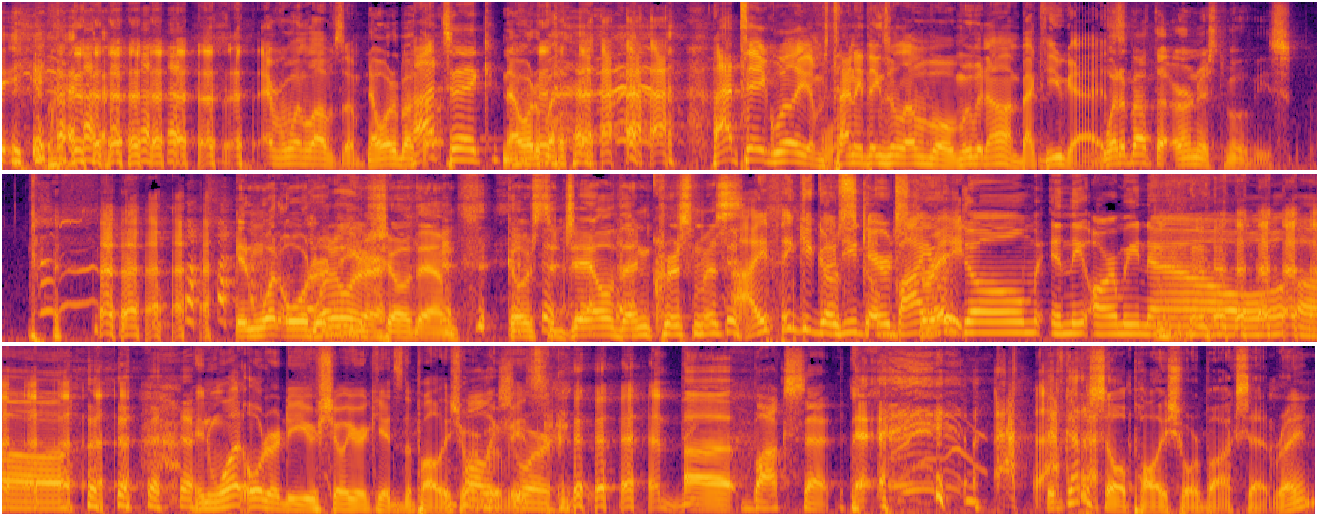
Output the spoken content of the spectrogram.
Everyone loves them. Now what about Hot the, take. Now what about Hot take Williams. Tiny things are lovable. Moving on. Back to you guys. what about the Ernest movies? In what order What do order? you show them? Goes to jail, then Christmas. I think you go Do you scared go straight. Biodome in the army now. uh, In what order do you show your kids the Pauly Shore Pauly movies? Shore box set. They've got to sell a Pauly Shore box set, right?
